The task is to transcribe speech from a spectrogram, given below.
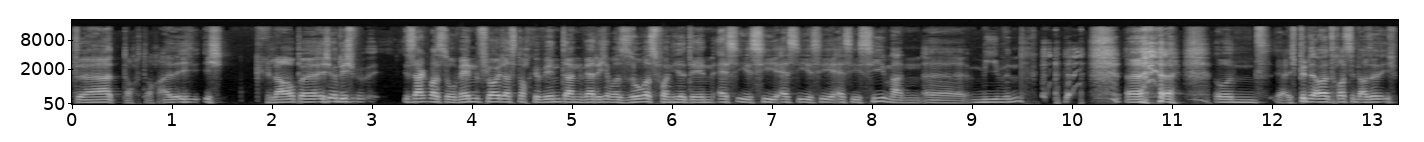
Da, doch, doch. Also ich, ich glaube, ich und ich, ich sag mal so, wenn Floyd das noch gewinnt, dann werde ich aber sowas von hier den SEC, SEC, SEC-Mann äh, mimen. Äh, und ja, ich bin aber trotzdem, also ich,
